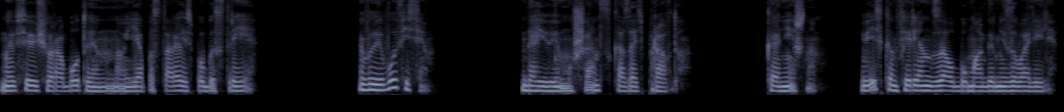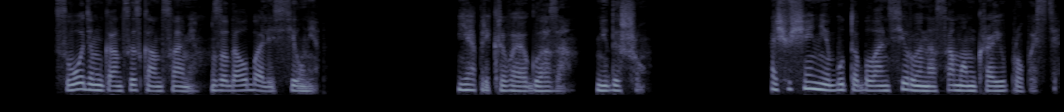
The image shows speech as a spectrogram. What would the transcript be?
Мы все еще работаем, но я постараюсь побыстрее. «Вы в офисе?» Даю ему шанс сказать правду. «Конечно. Весь конференц-зал бумагами завалили. Сводим концы с концами. Задолбались, сил нет». Я прикрываю глаза, не дышу. Ощущение, будто балансирую на самом краю пропасти.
